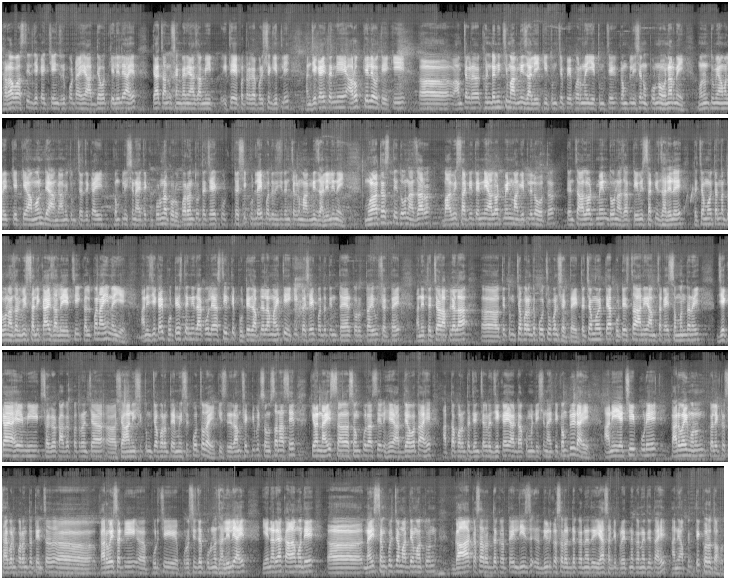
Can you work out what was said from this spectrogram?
ठराव असतील जे काही चेंज रिपोर्ट आहे हे अद्ययावत केलेले आहेत. त्याच अनुषंगाने आज आम्ही इथे पत्रकार परिषद घेतली आणि जे काही त्यांनी आरोप केले होते की आमच्याकडं खंडणीची मागणी झाली की तुमचे पेपर नाही आहे तुमचे कम्प्लिशन पूर्ण होणार नाही म्हणून तुम्ही आम्हाला इतके इतके अमाऊंट द्या आम्ही आम्ही तुमचं जे काही कम्प्लिशन आहे ते पूर्ण करू. परंतु त्याच्या कु तशी कुठल्याही पद्धतीची त्यांच्याकडे मागणी झालेली नाही. मुळातच ते दोन हजार बावीससाठी त्यांनी अलॉटमेंट मागितलेलं होतं. त्यांचं अलॉटमेंट दोन हजार तेवीससाठी झालेलं आहे. त्याच्यामुळे त्यांना दोन हजार वीस साली काय झालं याची कल्पनाही नाही आहे आणि जे काही फुटेज त्यांनी दाखवले असतील ते फुटेज आपल्याला माहिती आहे की कशाही पद्धतीने तयार करता येऊ शकत आहे आणि त्याच्यावर आपल्याला ते तुमच्यापर्यंत पोचवू पण शकत आहे त्याच्यामुळे त्या फुटेजचा आणि आमचा काही संबंध नाही. जे काय आहे मी सगळं कागदपत्रांच्या शहानीशी शहानिशी तुमच्यापर्यंत हे मेसेज पोचवलं आहे की श्रीराम शक्तीपीठ संस्थान असेल किंवा नाईस संकुल असेल हे अद्ययावत आहे. आत्तापर्यंत ज्यांच्याकडे जे काही डॉक्युमेंटेशन आहे ते कंप्लीट आहे. आणि याची पुढे कारवाई म्हणून कलेक्टर साहेबांपर्यंत त्यांचं कारवाईसाठी पुढची प्रोसिजर पूर्ण झालेली आहेत येणाऱ्या काळामध्ये नाईस संकुलच्या माध्यमातून गाळा कसा रद्द करता येईल लीज दीड कसं रद्द करण्यात येईल यासाठी प्रयत्न करण्यात येत आहे आणि आपण ते करत आहोत.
